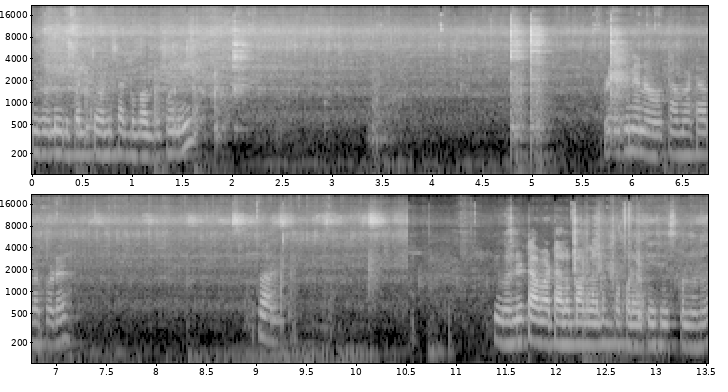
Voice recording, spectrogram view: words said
ఇంకొన్ని ఉల్లిపల్లి చూడండి సగ్గు మగ్గుకొని. ఇప్పుడైతే నేను టమాటాలు కూడా సారీ. ఇవన్నీ టమాటాలు బంగాళదుంప కూడా అయితే వేసేసుకున్నాను.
